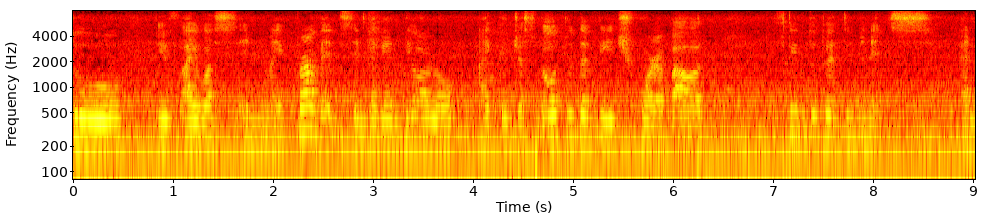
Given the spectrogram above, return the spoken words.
to if I was in my province in Cagayan de Oro, I could just go to the beach for about 15 to 20 minutes and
